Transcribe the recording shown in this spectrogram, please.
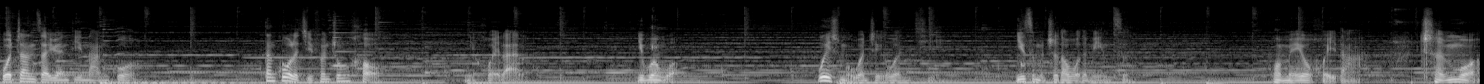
我站在原地难过，但过了几分钟后，你回来了。你问我为什么问这个问题？你怎么知道我的名字？我没有回答。沉默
